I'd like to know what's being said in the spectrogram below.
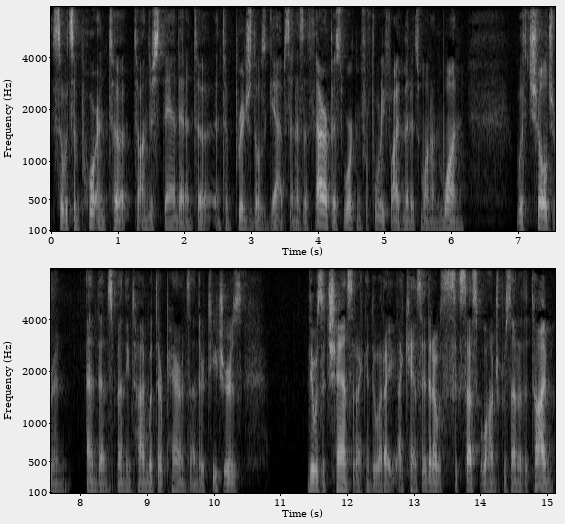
so it's important to to understand that and to and to bridge those gaps. And as a therapist working for 45 minutes one on one with children and then spending time with their parents and their teachers, there was a chance that I can do it. I, I can't say that I was successful 100% of the time.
